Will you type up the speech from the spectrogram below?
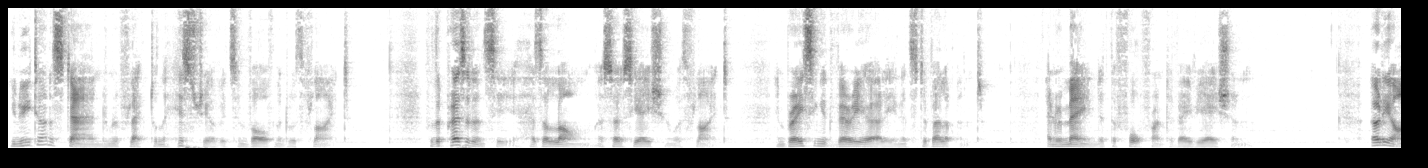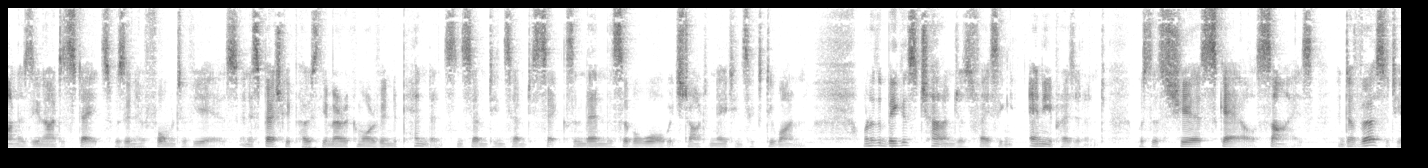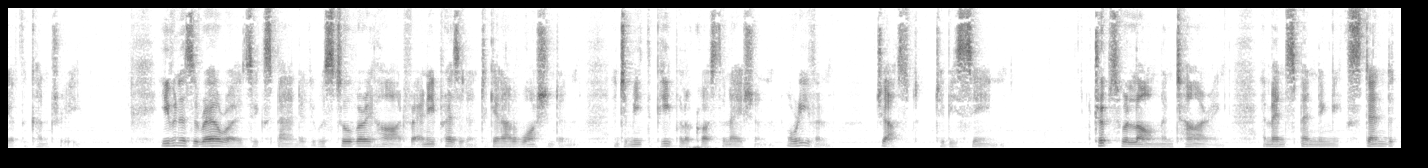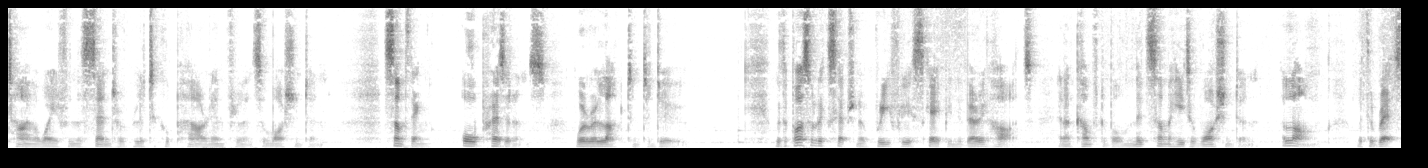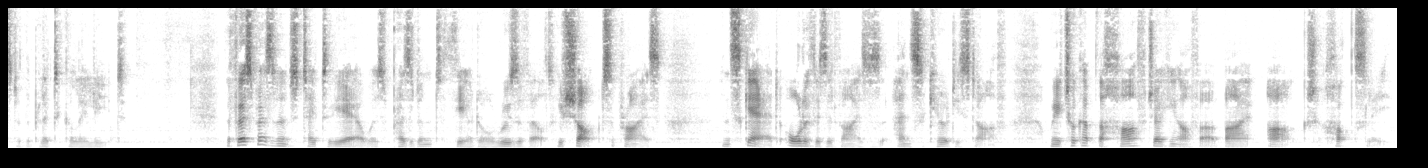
you need to understand and reflect on the history of its involvement with flight. For the presidency has a long association with flight, embracing it very early in its development, and remained at the forefront of aviation. Early on, as the United States was in her formative years, and especially post the American War of Independence in 1776 and then the Civil War, which started in 1861, one of the biggest challenges facing any president was the sheer scale, size, and diversity of the country. Even as the railroads expanded, it was still very hard for any president to get out of Washington and to meet the people across the nation, or even just to be seen. Trips were long and tiring, and meant spending extended time away from the center of political power and influence in Washington, something all presidents were reluctant to do. With the possible exception of briefly escaping the very hot and uncomfortable midsummer heat of Washington, along with the rest of the political elite. The first president to take to the air was President Theodore Roosevelt, who shocked, surprised, and scared all of his advisers and security staff when he took up the half-joking offer by Arch Hoxsey,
